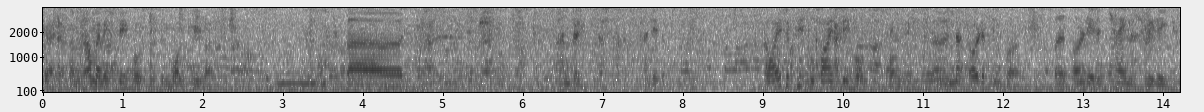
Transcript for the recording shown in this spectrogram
Okay, and how many seahorses in one kilo? It's about hundred, hundred seahorses. Why do people buy seahorses from you? Uh, not all the people, but only the Chinese religion.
